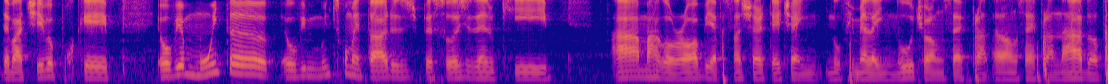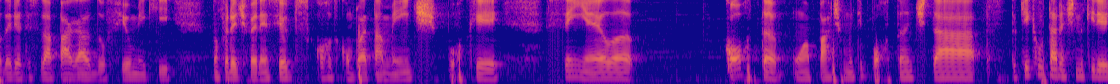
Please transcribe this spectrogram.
debatível, porque eu ouvi muita. Eu ouvi muitos comentários de pessoas dizendo que a Margot Robbie, a personagem Sharon Tate, é no filme ela é inútil, ela não serve pra, ela não serve para nada, ela poderia ter sido apagada do filme que não faria diferença. Eu discordo completamente, porque sem ela corta uma parte muito importante da do que, que o Tarantino queria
